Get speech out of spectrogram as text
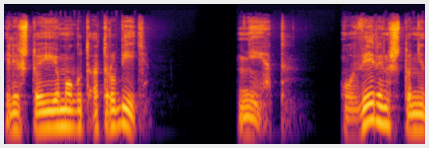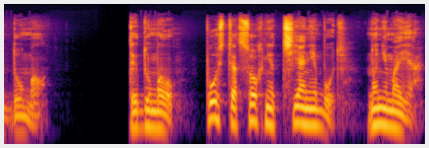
или что ее могут отрубить?» «Нет. Уверен, что не думал. Ты думал, пусть отсохнет чья-нибудь, но не моя.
